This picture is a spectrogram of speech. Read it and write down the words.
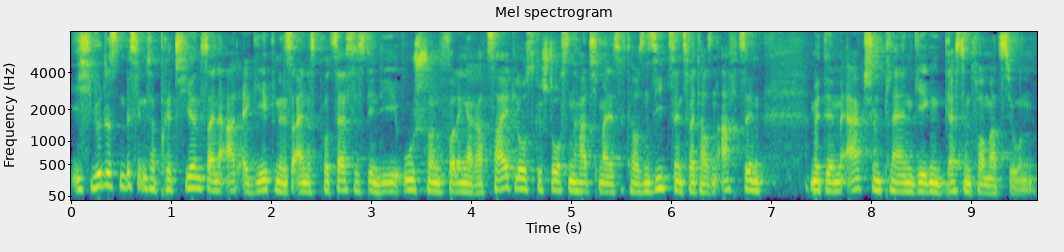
Ich würde es ein bisschen interpretieren als eine Art Ergebnis eines Prozesses, den die EU schon vor längerer Zeit losgestoßen hat. Ich meine 2017, 2018 mit dem Action Plan gegen Desinformation.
